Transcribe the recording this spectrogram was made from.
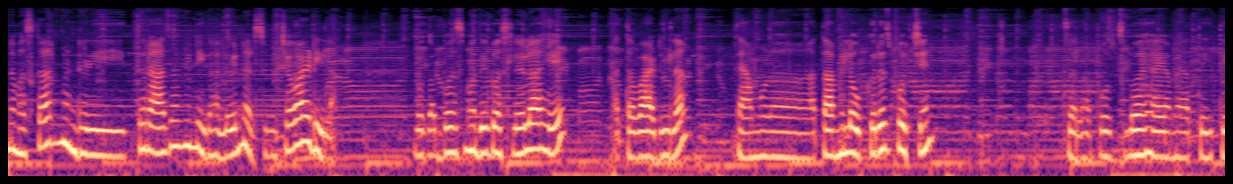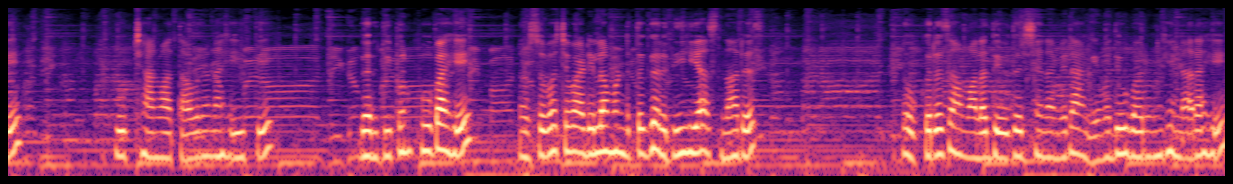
नमस्कार मंडळी. तर आज आम्ही निघालो आहे नरसोबाच्या वाडीला. बघा बसमध्ये बसलेलो आहे आता वाडीला. त्यामुळं आता आम्ही लवकरच पोचेन. चला पोचलो आहे आम्ही आता इथे. खूप छान वातावरण आहे इथे. गर्दी पण खूप आहे. नरसोबाच्या वाडीला म्हणलं तर गर्दी ही असणारच. लवकरच आम्हाला देवदर्शन आम्ही रांगेमध्ये उभारून घेणार आहे.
